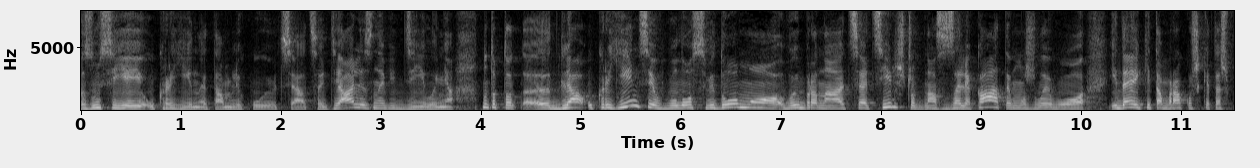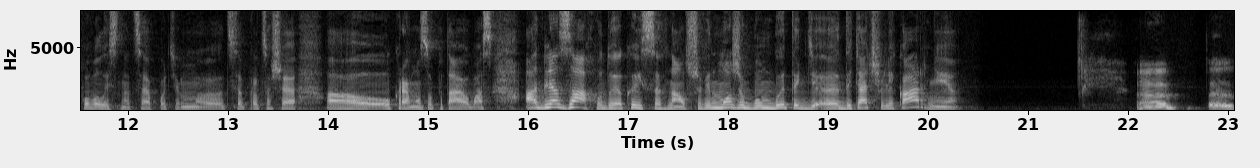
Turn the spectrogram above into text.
з усієї України там лікуються. Це діалізне відділення. Ну тобто е, для українців було свідомо вибрана ця ціль, щоб нас залякати. Можливо, і деякі там ракушки теж повелись на це. Потім е, це про це ще окремо запитаю вас. А для заходу який сигнал? Що він може бомбити е, дитячі лікарні? Е, е,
